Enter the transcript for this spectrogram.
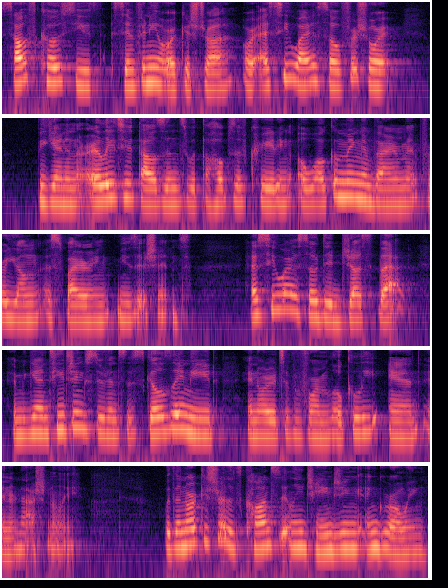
South Coast Youth Symphony Orchestra, or SCYSO for short, began in the early 2000s with the hopes of creating a welcoming environment for young, aspiring musicians. SCYSO did just that and began teaching students the skills they need in order to perform locally and internationally. With an orchestra that's constantly changing and growing,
